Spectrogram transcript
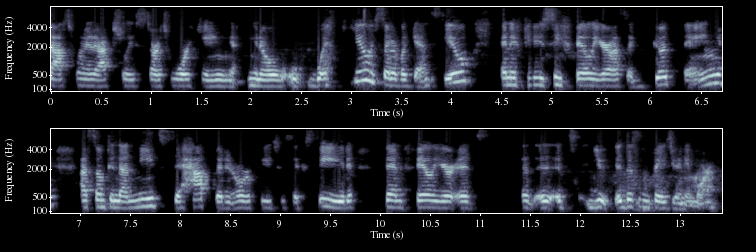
that's when it actually starts working, you know, with you instead of against you. And if you see failure as a good thing, as something that needs to happen in order for you to succeed, then failure it's it's you it doesn't faze you anymore.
